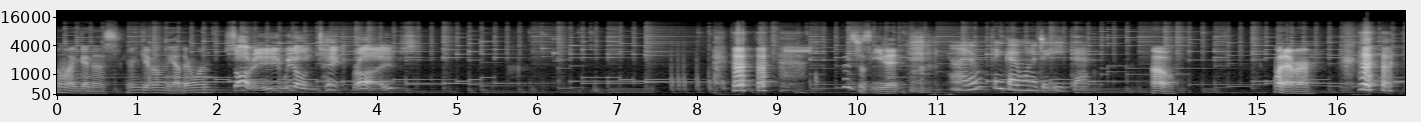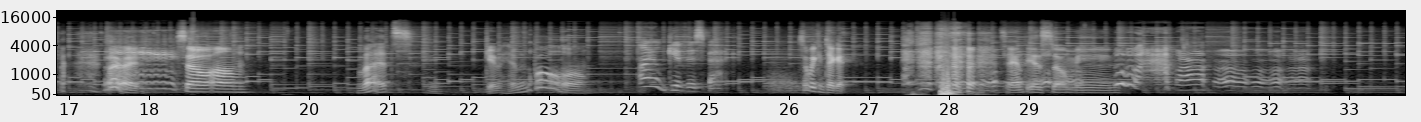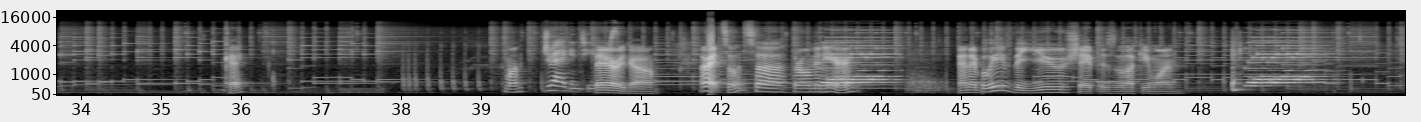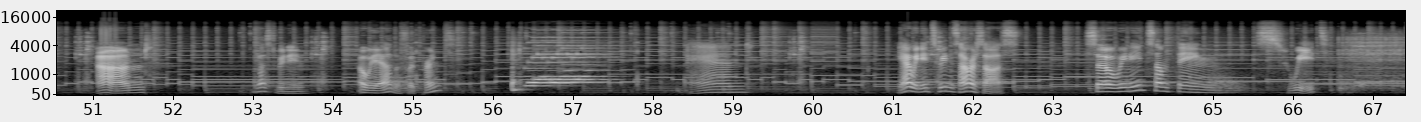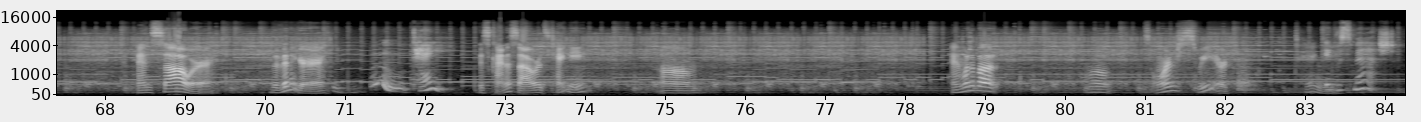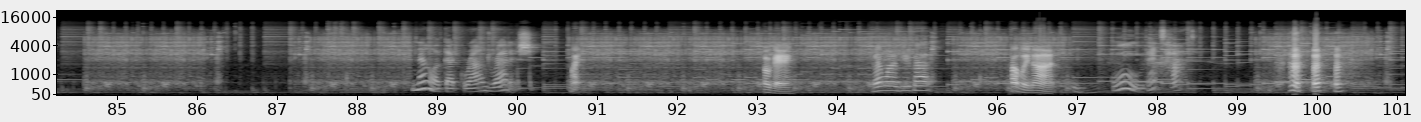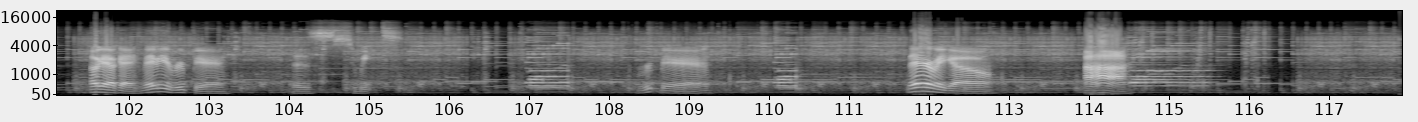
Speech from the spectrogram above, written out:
oh my goodness. Can we give him the other one? Sorry, we don't take bribes. Let's just eat it. I don't think I wanted to eat that. Oh. Whatever. Alright. So, um, let's give him the ball. I'll give this back. So we can take it. Zanthia is so mean. Okay. Come on. Dragon tears. There we go. Alright, so let's uh, throw him in here. And I believe the U shape is the lucky one. And what else do we need? Oh yeah, the footprint. And yeah, we need sweet and sour sauce. So we need something sweet and sour. The vinegar Ooh, tangy. is kind of sour. It's tangy. Um, and what about? Well, is orange sweet or tangy? It was smashed. Now I've got ground radish. What? Okay. Did I want to do that? Probably not. Ooh, that's hot. okay, okay. Maybe root beer is sweet. Root beer. There we go. Aha.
